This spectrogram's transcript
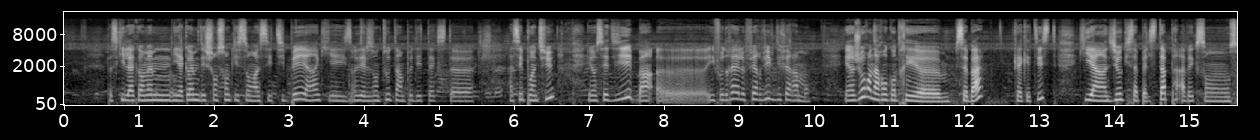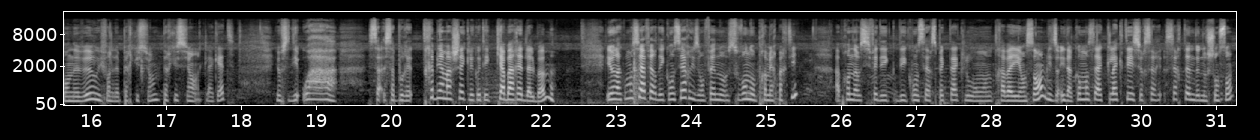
Parce qu'il a quand même, il y a quand même des chansons qui sont assez typées, hein, qui, elles ont toutes un peu des textes euh, assez pointus. Et on s'est dit, ben, il faudrait le faire vivre différemment. Et un jour, on a rencontré Seba, claquettiste, qui a un duo qui s'appelle Stap avec son, son, neveu, où ils font de la percussion, percussion claquette. Et on s'est dit, waouh, ça, pourrait très bien marcher avec le côté cabaret de l'album. Et on a commencé à faire des concerts où ils ont fait souvent nos premières parties. Après, on a aussi fait des, des concerts spectacles où on travaillait ensemble. Ils ont, il a commencé à claqueter sur certaines de nos chansons.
